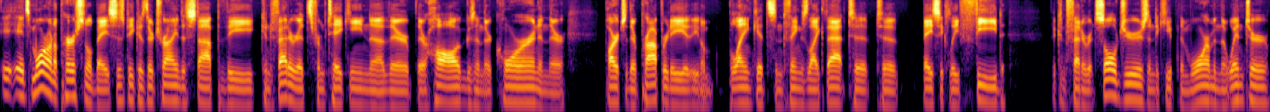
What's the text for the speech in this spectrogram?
it's more on a personal basis because they're trying to stop the Confederates from taking uh, their their hogs and their corn and their parts of their property, you know, blankets and things like that to to basically feed the Confederate soldiers and to keep them warm in the winter.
